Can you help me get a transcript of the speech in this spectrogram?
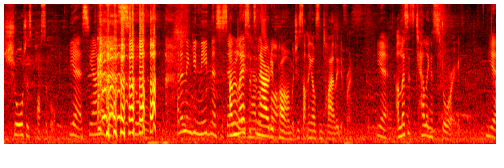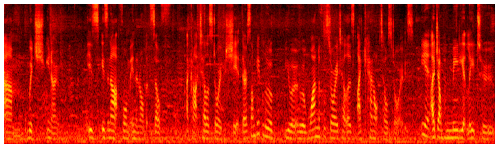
Short as possible. Yeah, see, I'm not that school. I don't think you need necessarily. Unless it's a narrative plot. poem, which is something else entirely different. Yeah, Unless it's telling a story, yeah. um, which, you know, is, is an art form in and of itself. I can't tell a story for shit. There are some people who are, who are, who are wonderful storytellers. I cannot tell stories. Yeah. I jump immediately to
